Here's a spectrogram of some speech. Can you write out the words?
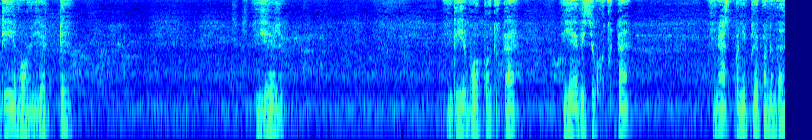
டீபோல் எட்டு ஏழு. டீபோர்டு கொடுத்துட்டேன். ஏபிசி கொடுத்துட்டேன். மேட்ச் பண்ணி ப்ளே பண்ணுங்க.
